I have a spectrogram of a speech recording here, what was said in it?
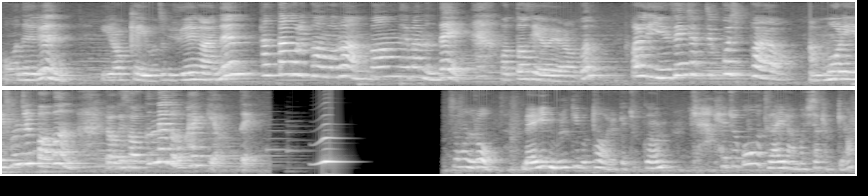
오늘은 이렇게 요즘 유행하는 딱따구리 펌으로 한번 해봤는데 어떠세요 여러분? 빨리 인생샷 찍고 싶어요. 앞머리 손질법은 여기서 끝내도록 할게요. 네. 수건으로 메인 물기부터 이렇게 조금 쫙 해주고 드라이를 한번 시작해볼게요.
